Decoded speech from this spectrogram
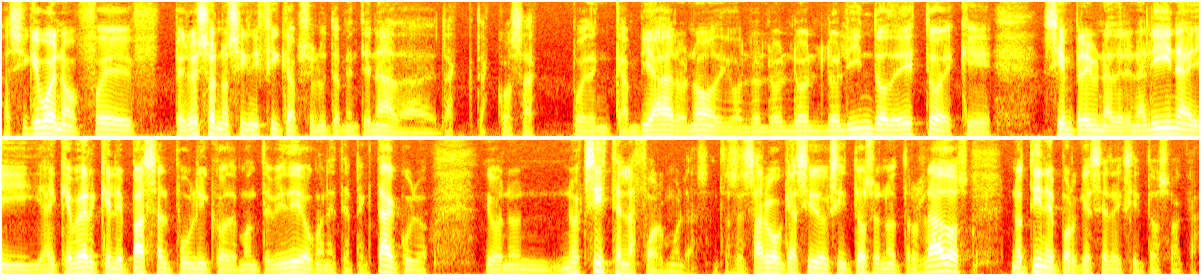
Así que bueno, fue, pero eso no significa absolutamente nada. Las, cosas pueden cambiar o no. Digo, lo, lindo de esto es que siempre hay una adrenalina y hay que ver qué le pasa al público de Montevideo con este espectáculo. Digo, no, no existen las fórmulas. Entonces, algo que ha sido exitoso en otros lados no tiene por qué ser exitoso acá.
